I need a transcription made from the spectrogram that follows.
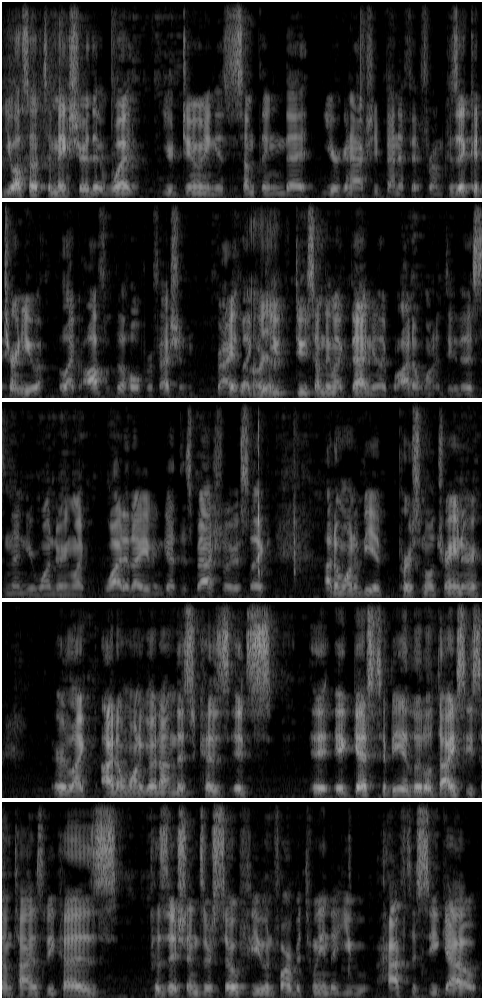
you also have to make sure that what you're doing is something that you're going to actually benefit from because it could turn you like off of the whole profession right like oh, if yeah. you do something like that and you're like well i don't want to do this and then you're wondering like why did i even get this bachelor's like i don't want to be a personal trainer or like I don't want to go down this because it's it, it gets to be a little dicey sometimes because positions are so few and far between that you have to seek out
